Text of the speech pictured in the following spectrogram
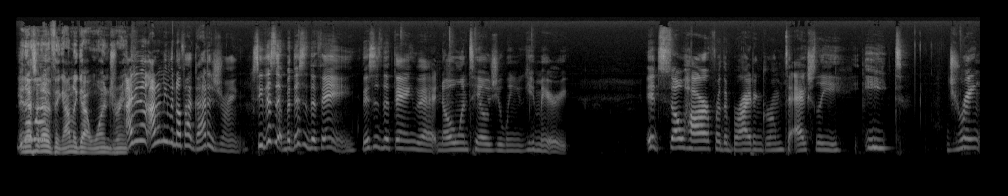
You and that's what? another thing. I only got one drink. I didn't. I don't even know if I got a drink. See, this is, but this is the thing. This is the thing that no one tells you when you get married. It's so hard for the bride and groom to actually eat, drink,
